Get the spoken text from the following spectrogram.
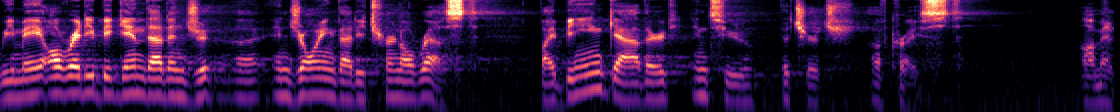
we may already begin that enjo- uh, enjoying that eternal rest by being gathered into the church of Christ. Amen.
